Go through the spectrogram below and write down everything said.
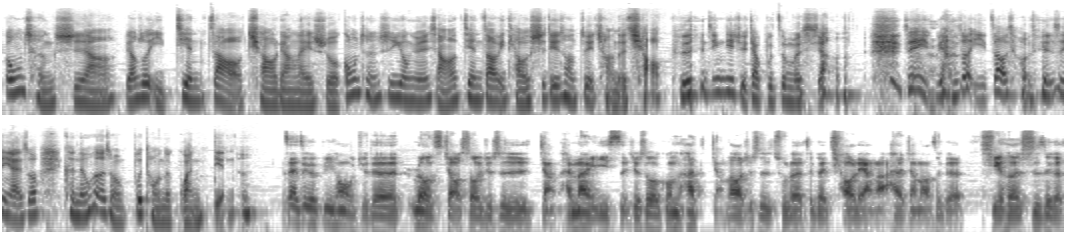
工程师啊，比方说以建造桥梁来说，工程师永远想要建造一条世界上最长的桥，可是经济学家不这么想。所以，比方说以造桥这件事情来说，可能会有什么不同的观点呢？在这个地方，我觉得 Rose 教授就是讲还蛮有意思，就是说工程他讲到就是除了这个桥梁啊，还有讲到这个协和式这个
